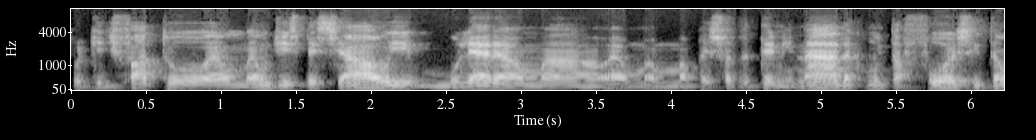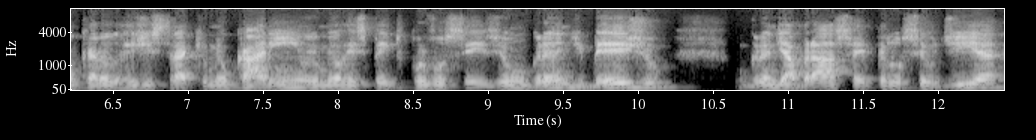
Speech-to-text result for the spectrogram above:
porque de fato é um, é um dia especial e mulher é uma, é uma pessoa determinada, com muita força. Então, quero registrar aqui o meu carinho e o meu respeito por vocês. Um grande beijo, um grande abraço aí pelo seu dia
